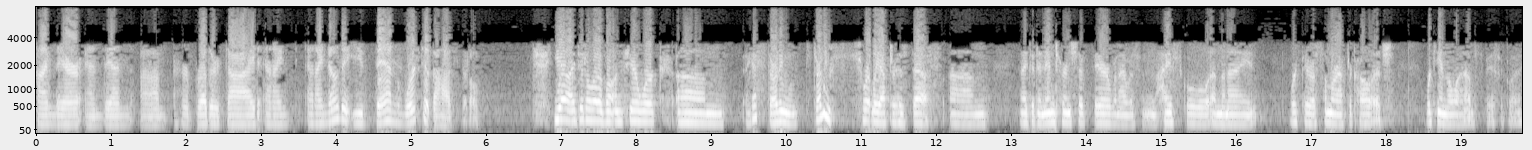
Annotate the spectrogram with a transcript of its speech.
time there, and then um, her brother died, and I and I know that you then worked at the hospital. Yeah, I did a lot of volunteer work. Um, I guess starting starting shortly after his death. Um, and I did an internship there when I was in high school, and then I worked there a summer after college, working in the labs, basically.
